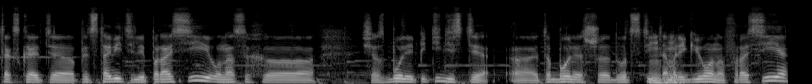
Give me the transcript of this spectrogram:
так сказать, э, представителей по России. У нас их сейчас более 50. э, это больше 20 там Мгм. регионов России.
